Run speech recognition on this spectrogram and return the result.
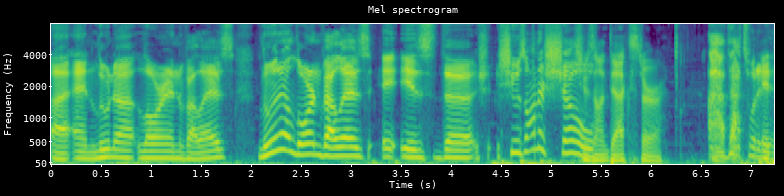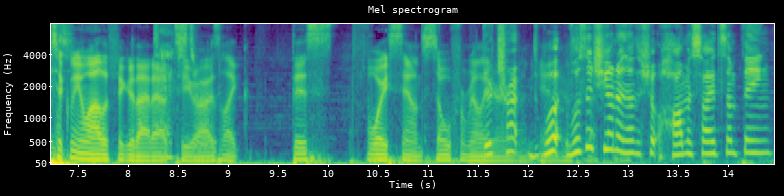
uh, and Luna Lauren Velez. Luna Lauren Velez is the she was on a show. She was on Dexter. ah, that's what it is. it took me a while to figure that out too. I was like, this voice sounds so familiar. They're trying. what was wasn't she on another show? Homicide something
